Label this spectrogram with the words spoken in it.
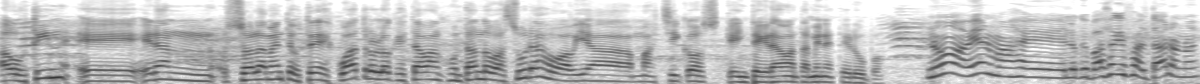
Agustín, eh, ¿eran solamente ustedes cuatro los que estaban juntando basuras o había más chicos que integraban también este grupo? No, habían más. eh, lo que pasa es que faltaron hoy.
